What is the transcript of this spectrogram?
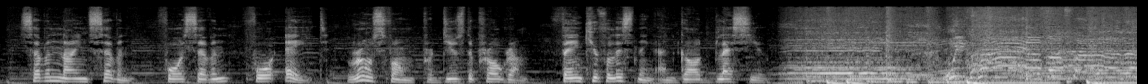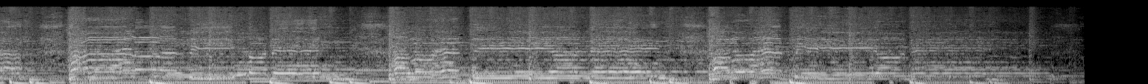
797 4748. Rose Form produced the program. Thank you for listening and God bless you.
